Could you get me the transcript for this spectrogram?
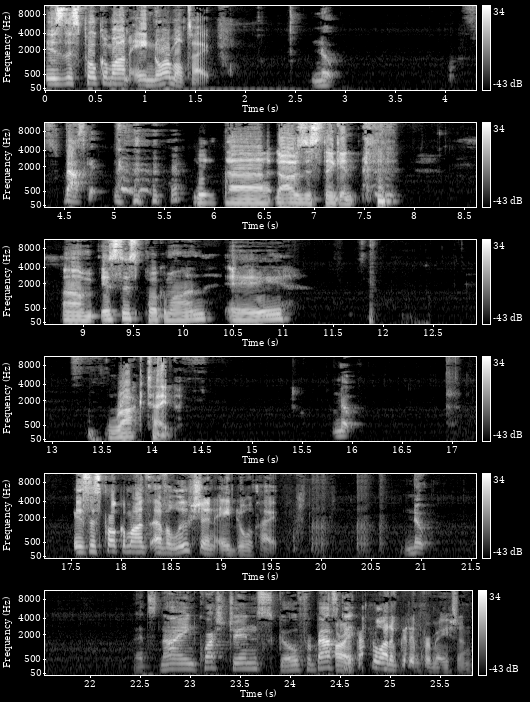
Is this Pokemon a normal type? No. Basket. Uh, no, I was just thinking. um, is this Pokemon a rock type? Nope. Is this Pokemon's evolution a dual type? Nope. That's nine questions. Go for basket. All right, that's a lot of good information.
